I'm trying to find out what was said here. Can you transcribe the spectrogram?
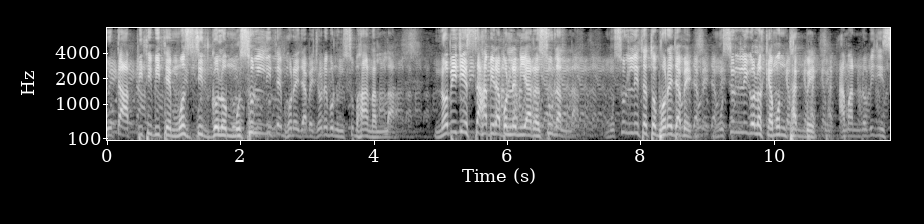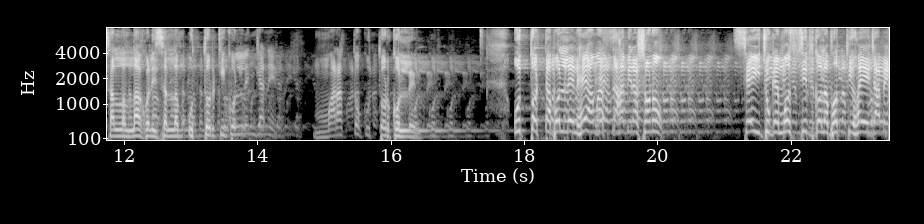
গোটা পৃথিবীতে মসজিদগুলো মুসল্লিতে ভরে যাবে। জোরে বলুন সুবহান আল্লাহ নবীজি সাহাবীরা বললেন, ইয়া রাসূল আল্লাহ মুসল্লিতে তো ভরে যাবে। মুসল্লিগুলো কেমন থাকবে? আমার নবীজি সাল্লাল্লাহু আলাইহি সাল্লাম উত্তর কি করলেন জানেন? মারাত্মক উত্তর করলেন। উত্তরটা বললেন, হে আমার সাহাবীরা, শোনো। সেই যুগে মসজিদগুলো ভর্তি হয়ে যাবে।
